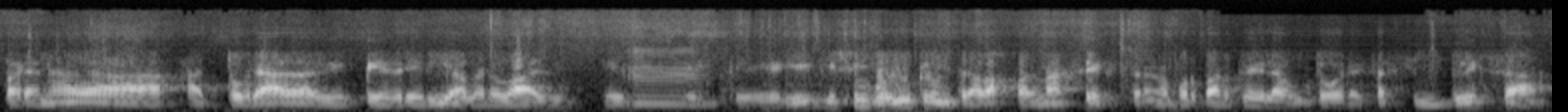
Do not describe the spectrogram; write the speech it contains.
para nada atorada de pedrería verbal. Mm. Este, y eso involucra un trabajo además extra ¿no? por parte de la autora, esa simpleza,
